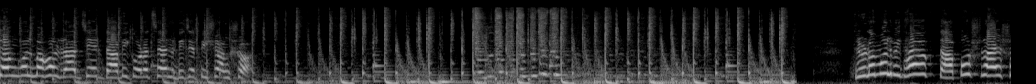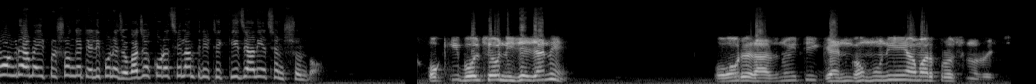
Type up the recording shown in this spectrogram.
জঙ্গলমহল রাজ্যের দাবি করেছেন বিজেপি সাংসদ। তৃণমূল বিধায়ক তাপস রায়ের সঙ্গে আমরা এই প্রসঙ্গে টেলিফোনে যোগাযোগ করেছিলাম। তিনি ঠিক কি জানিয়েছেন শুনব। ও কি বলছে ও নিজে জানে? ওর রাজনৈতিক জ্ঞানগম্য নিয়ে আমার প্রশ্ন রয়েছে।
